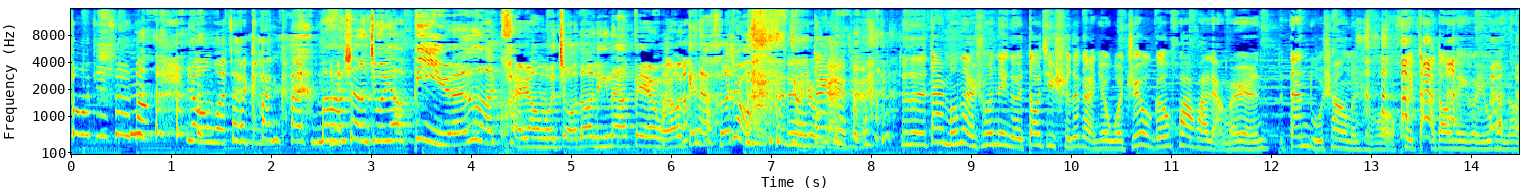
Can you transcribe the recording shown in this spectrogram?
到底在哪？让我再看看。马上就要闭园了，快让我找到琳娜贝尔，我要跟她合照。对，但是，对对对，但是萌仔说那个倒计时的感觉，我只有跟画画两个人单独上的时候会达到那个有可能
